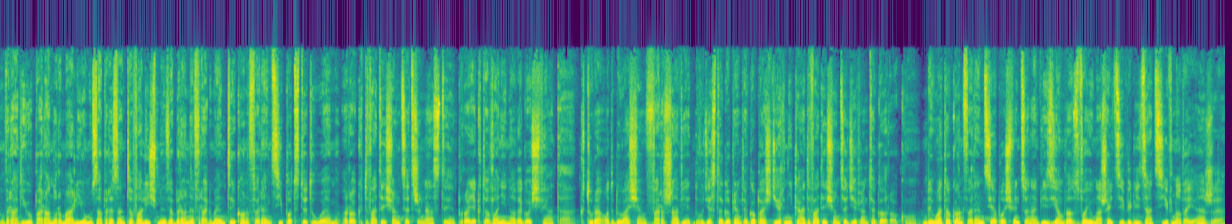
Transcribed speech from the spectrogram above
W Radiu Paranormalium zaprezentowaliśmy wybrane fragmenty konferencji pod tytułem Rok 2013 Projektowanie Nowego Świata, która odbyła się w Warszawie 25 października 2009 roku. Była to konferencja poświęcona wizjom rozwoju naszej cywilizacji w nowej erze,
